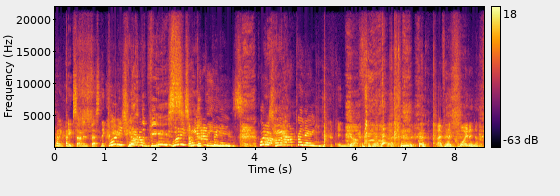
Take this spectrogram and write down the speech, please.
like takes on his best Nick What Cage. is Not hap- the bees. What is Not the happening? bees. What is happening? Enough. I've had quite enough.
